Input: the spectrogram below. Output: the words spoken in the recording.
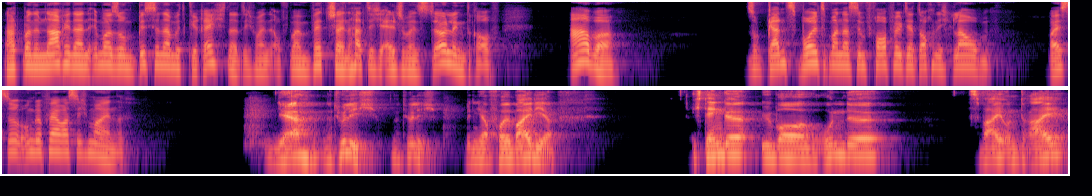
da hat man im Nachhinein immer so ein bisschen damit gerechnet. Ich meine, auf meinem Wettschein hatte ich Aljamain Sterling drauf. Aber so ganz wollte man das im Vorfeld ja doch nicht glauben. Weißt du ungefähr, was ich meine? Ja, natürlich, natürlich. Bin ich ja voll bei dir. Ich denke, über Runde zwei und drei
